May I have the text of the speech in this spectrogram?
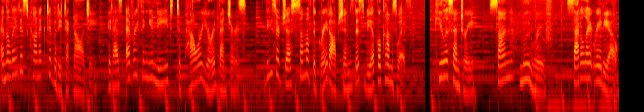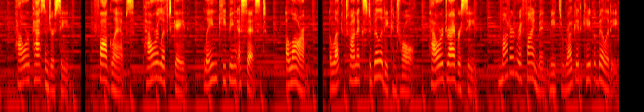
and the latest connectivity technology, it has everything you need to power your adventures. These are just some of the great options this vehicle comes with. Keyless entry, sun, moonroof, satellite radio, power passenger seat, fog lamps, power liftgate, lane keeping assist, alarm, electronic stability control, power driver seat. Modern refinement meets rugged capability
